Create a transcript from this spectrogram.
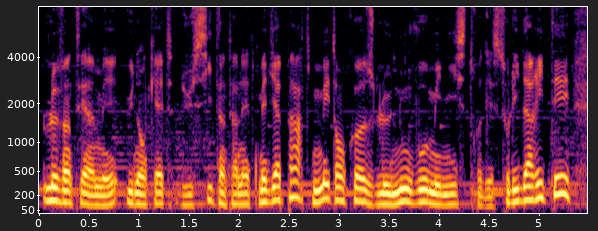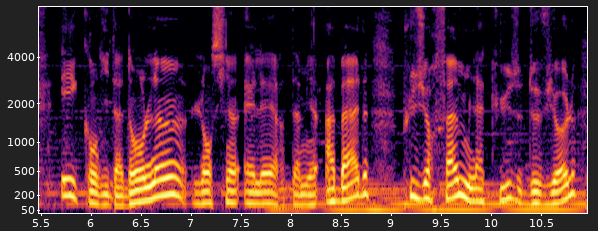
Le 21 mai, une enquête du site internet Mediapart met en cause le nouveau ministre des Solidarités et candidat dans l'un, l'ancien LR Damien Abad. Plusieurs femmes l'accusent de viol.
